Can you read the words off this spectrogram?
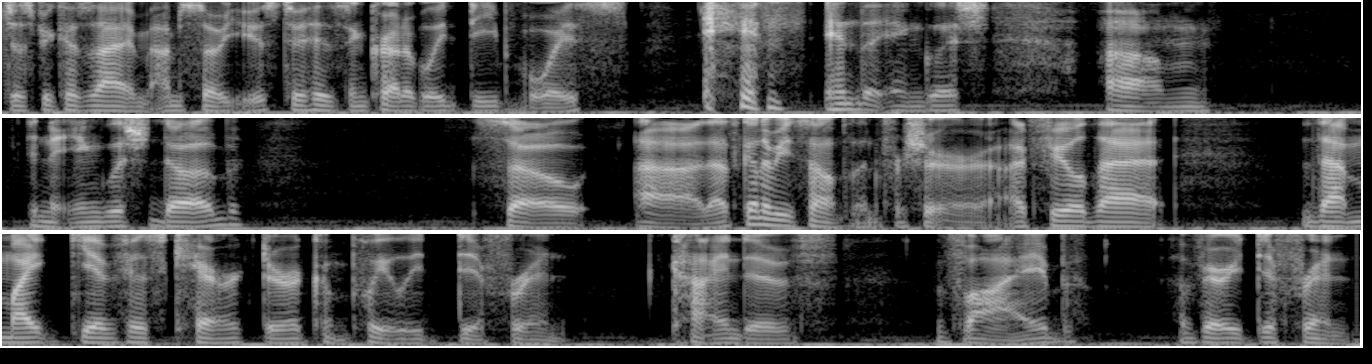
just because I'm I'm so used to his incredibly deep voice in in the English um in the English dub. So, uh that's going to be something for sure. I feel that that might give his character a completely different kind of vibe, a very different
